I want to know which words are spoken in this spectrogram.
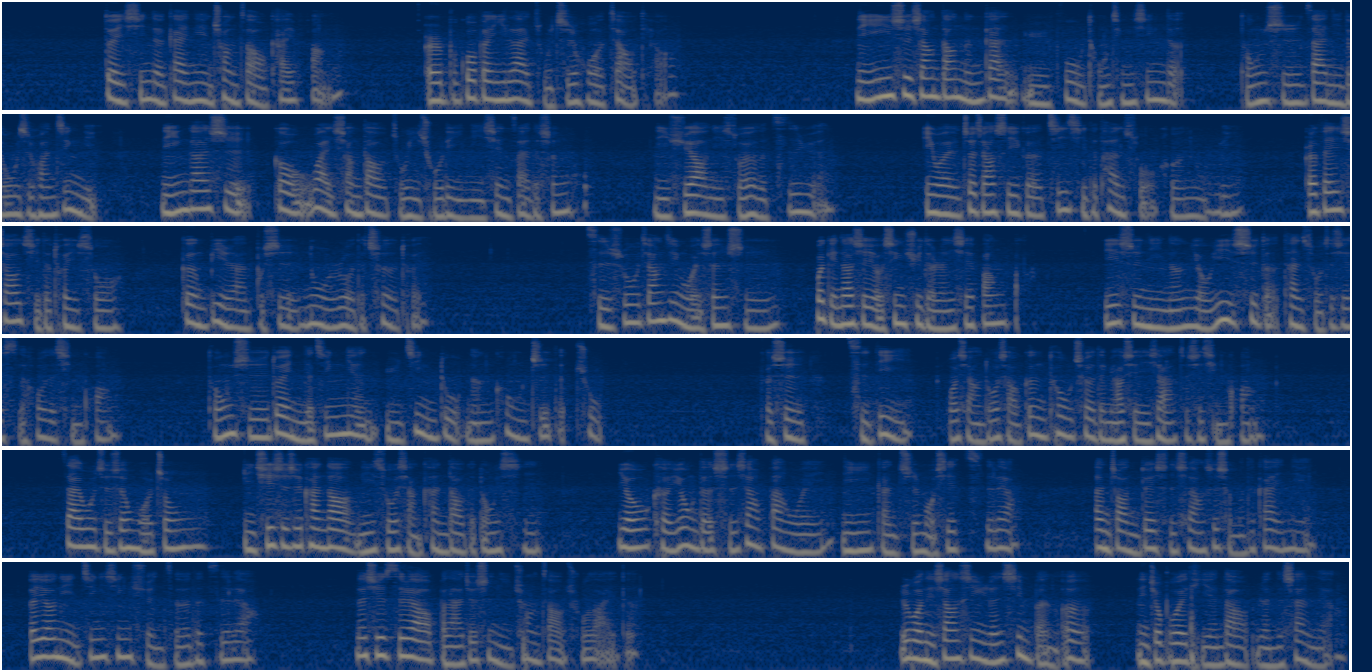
对新的概念创造开放，而不过分依赖组织或教条。你应是相当能干与富同情心的，同时在你的物质环境里。你应该是够外向到足以处理你现在的生活。你需要你所有的资源，因为这将是一个积极的探索和努力，而非消极的退缩，更必然不是懦弱的撤退。此书将近尾声时，会给那些有兴趣的人一些方法，以使你能有意识地探索这些死后的情况。同时，对你的经验与进度能控制得住。可是，此地我想多少更透彻地描写一下这些情况。在物质生活中，你其实是看到你所想看到的东西，有可用的实相范围，你感知某些资料，按照你对实相是什么的概念，而有你精心选择的资料。那些资料本来就是你创造出来的。如果你相信人性本恶，你就不会体验到人的善良，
